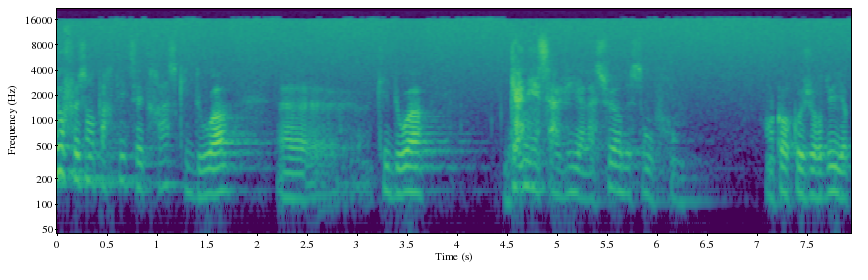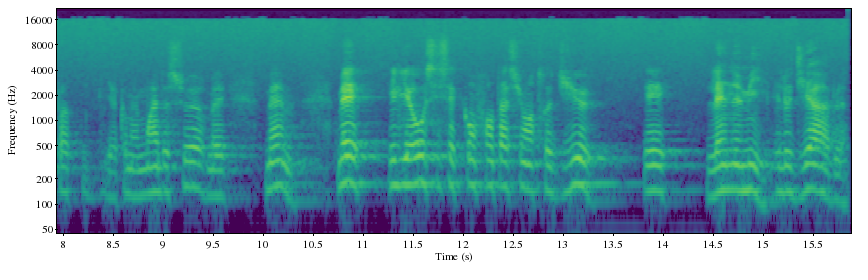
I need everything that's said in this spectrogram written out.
nous faisons partie de cette race qui doit, euh, qui doit gagner sa vie à la sueur de son front. Encore qu'aujourd'hui, il y, a il y a quand même moins de sueur, mais même. Mais il y a aussi cette confrontation entre Dieu et l'ennemi et le diable.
